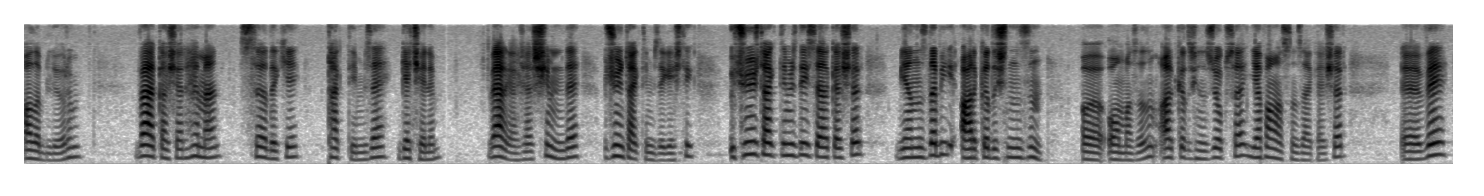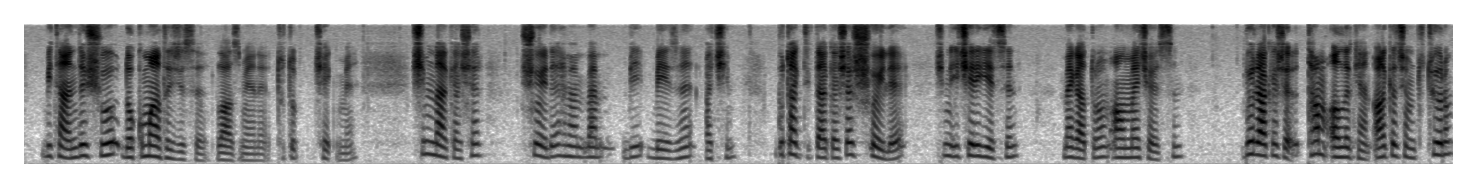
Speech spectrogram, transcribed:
alabiliyorum. Ve arkadaşlar hemen sıradaki taktiğimize geçelim. Ve arkadaşlar şimdi de üçüncü taktiğimize geçtik. Üçüncü taktiğimizde ise arkadaşlar yanınızda bir arkadaşınızın e, olması lazım. Arkadaşınız yoksa yapamazsınız arkadaşlar. E, ve bir tane de şu dokuma atıcısı lazım yani tutup çekme. Şimdi arkadaşlar şöyle hemen ben bir base'ini açayım. Bu taktikte arkadaşlar şöyle. Şimdi içeri geçsin. Megatron almaya çalışsın. Böyle arkadaşlar tam alırken arkadaşımı tutuyorum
